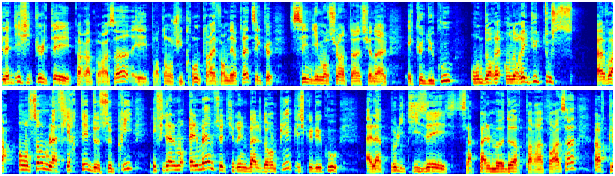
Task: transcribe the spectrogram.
La difficulté par rapport à ça, et pourtant suis contre la réforme des retraites, c'est que c'est une dimension internationale. Et que du coup, on on aurait dû tous avoir ensemble la fierté de ce prix et finalement elle-même se tire une balle dans le pied puisque du coup elle a politisé sa palme d'or par rapport à ça, alors que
